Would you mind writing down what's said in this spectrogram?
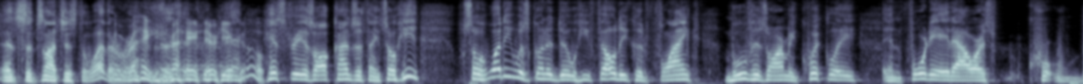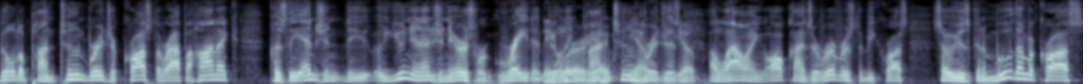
It's it's not just the weather, right? Right, right. There you go. History is all kinds of things. So he, so what he was going to do, he felt he could flank, move his army quickly in 48 hours, cr- build a pontoon bridge across the Rappahannock because the engine, the Union engineers were great at They building were, pontoon Yep, bridges, yep. allowing all kinds of rivers to be crossed. So he was going to move them across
